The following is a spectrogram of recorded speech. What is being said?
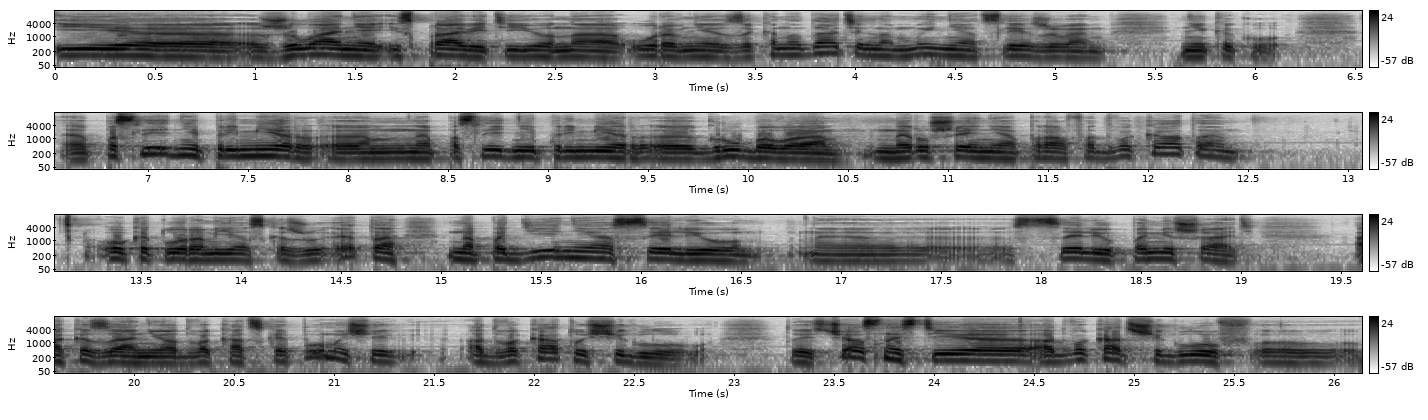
И э, желание исправить ее на уровне законодательном мы не отслеживаем никакого. Последний пример, эм, последний пример грубого нарушения прав адвоката о котором я скажу, это нападение с целью, с целью помешать оказанию адвокатской помощи адвокату Щеглову. То есть, в частности, э, адвокат Щеглов, э,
